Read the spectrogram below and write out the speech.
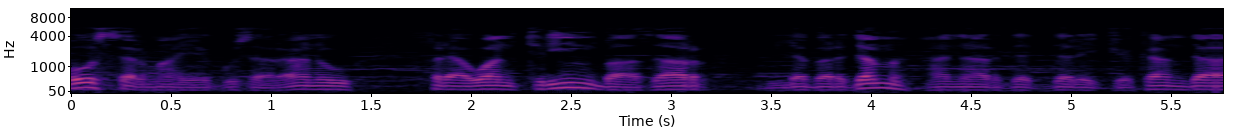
بۆ سەرمایەگوزاران و فراوانترین بازاڕ لەبەردەم هەناردە دەرەکییەکاندا،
